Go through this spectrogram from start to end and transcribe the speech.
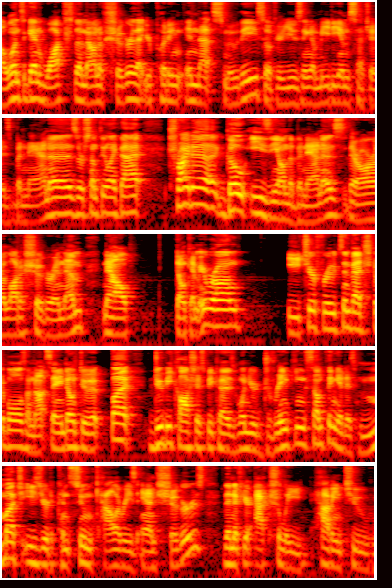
Uh, once again, watch the amount of sugar that you're putting in that smoothie. So if you're using a medium such as bananas or something like that, try to go easy on the bananas. There are a lot of sugar in them. Now, don't get me wrong, eat your fruits and vegetables. I'm not saying don't do it, but do be cautious because when you're drinking something, it is much easier to consume calories and sugars than if you're actually having to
